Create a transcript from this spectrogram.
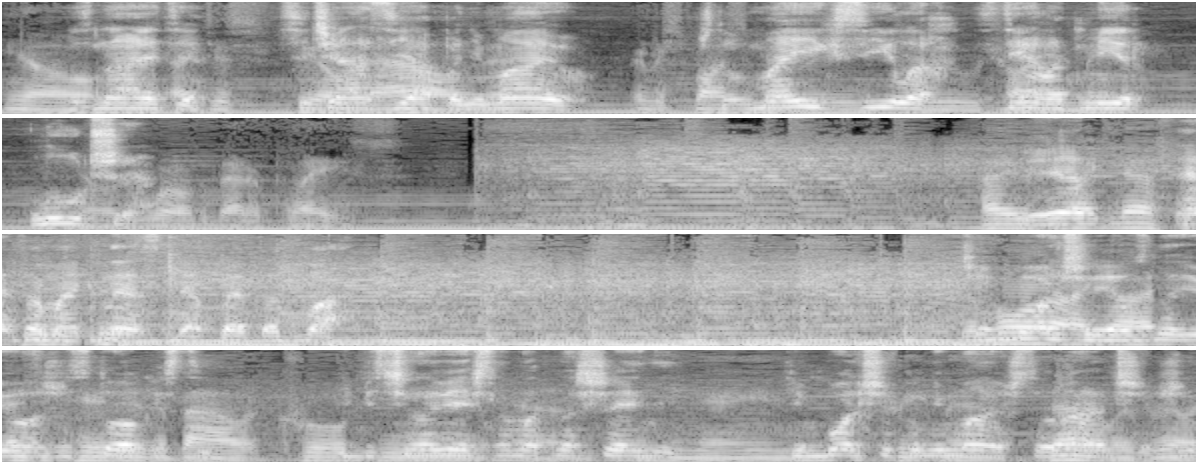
Знаете, сейчас я понимаю, что в моих силах сделать мир лучше. Привет, это Майк Несс для Бета-2. Чем больше я узнаю о жестокости и бесчеловечном отношении, тем больше понимаю, что раньше жил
